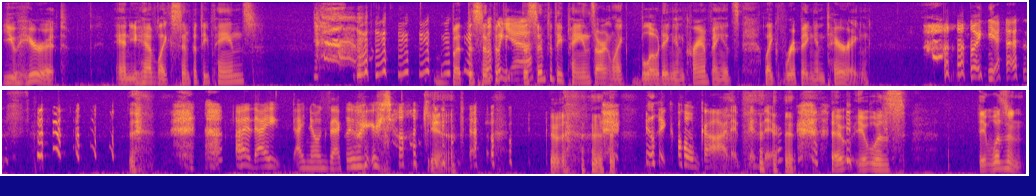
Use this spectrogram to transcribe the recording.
you hear it, and you have like sympathy pains. but the sympathy yeah. the sympathy pains aren't like bloating and cramping. It's like ripping and tearing. yes. I, I I know exactly what you're talking Yeah. about. You're like, oh God, I've been there. it, it was it wasn't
